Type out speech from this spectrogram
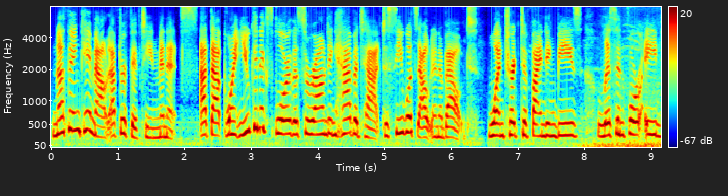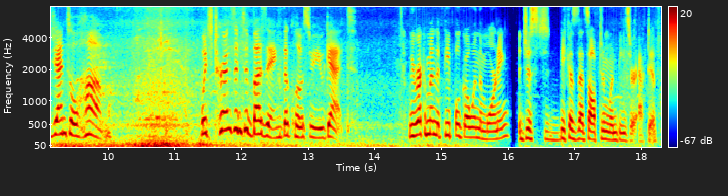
nothing came out after 15 minutes. At that point, you can explore the surrounding habitat to see what's out and about. One trick to finding bees, listen for a gentle hum, which turns into buzzing the closer you get. We recommend that people go in the morning just because that's often when bees are active.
